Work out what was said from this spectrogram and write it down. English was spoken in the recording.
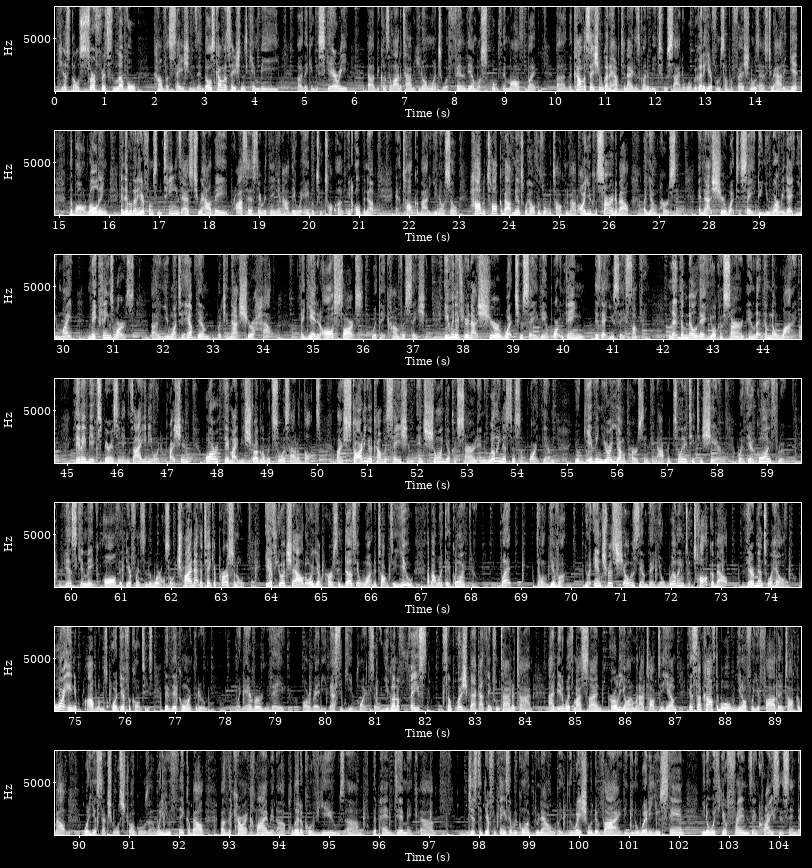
just those surface level conversations and those conversations can be uh, they can be scary uh, because a lot of times you don't want to offend them or spook them off but uh, the conversation we're going to have tonight is going to be two-sided. Well we're going to hear from some professionals as to how to get the ball rolling and then we're going to hear from some teens as to how they processed everything and how they were able to talk uh, you know open up and talk about it you know. So how to talk about mental health is what we're talking about. Are you concerned about a young person and not sure what to say? Do you worry that you might make things worse? Uh, Uh, you want to help them, but you're not sure how. Again, it all starts with a conversation. Even if you're not sure what to say, the important thing is that you say something. Let them know that you're concerned and let them know why. They may be experiencing anxiety or depression, or they might be struggling with suicidal thoughts. By starting a conversation and showing your concern and willingness to support them, you're giving your young person an opportunity to share what they're going through. This can make all the difference in the world. So try not to take it personal if your child or young person doesn't want to talk to you about what they're going through. But don't give up. Your interest shows them that you're willing to talk about their mental health or any problems or difficulties that they're going through whenever they are ready. That's the key point. So you're going to face some pushback, I think, from time to time. I did it with my son early on when I talked to him. It's uncomfortable, you know, for your father to talk about what are your sexual struggles, uh, what do you think about uh, the current climate, uh, political views, um, the pandemic, um, just the different things that we're going through now, the racial divide, and you know, where do you stand, you know, with your friends in crisis and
